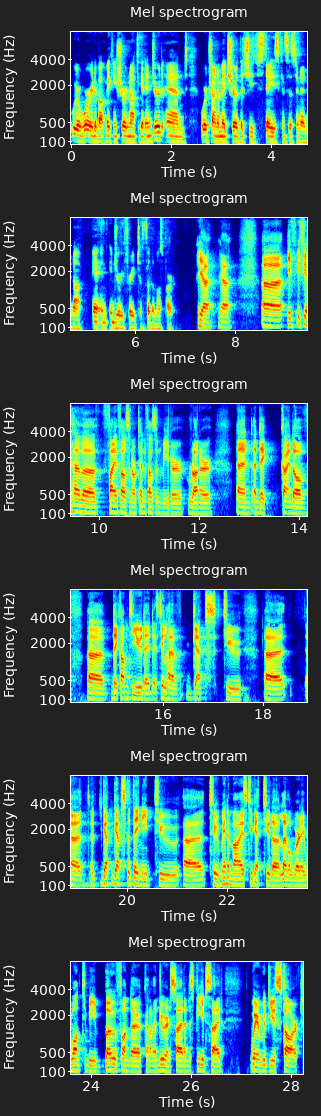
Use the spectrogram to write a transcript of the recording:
we were worried about making sure not to get injured and we're trying to make sure that she stays consistent and not and injury free for the most part. Yeah yeah. Uh, if, if you have a 5000 or 10000 meter runner and and they kind of uh, they come to you they, they still have gaps to uh, uh, gaps that they need to uh, to minimize to get to the level where they want to be, both on the kind of endurance side and the speed side. Where would you start?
